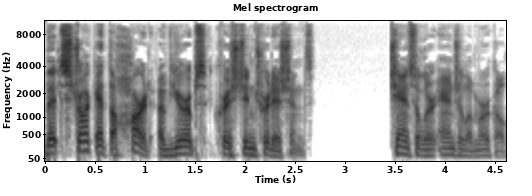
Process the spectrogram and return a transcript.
that struck at the heart of Europe's Christian traditions. Chancellor Angela Merkel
